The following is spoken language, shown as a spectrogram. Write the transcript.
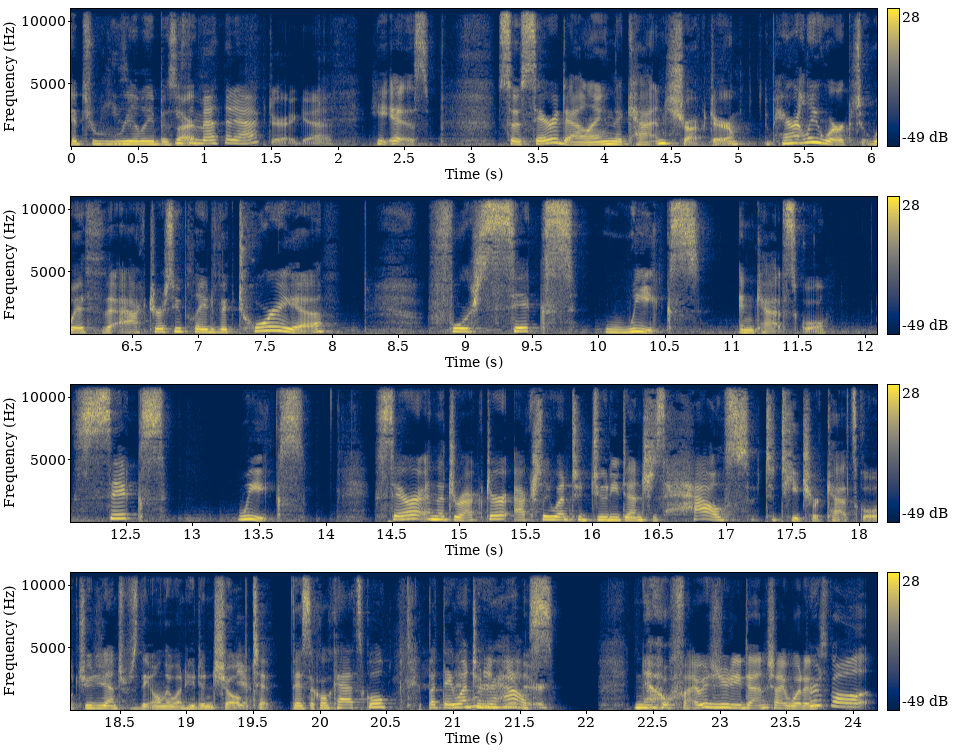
It's He's- really bizarre. He's a method actor, I guess. He is. So Sarah Dowling, the cat instructor, apparently worked with the actress who played Victoria for six weeks in cat school. Six weeks. Sarah and the director actually went to Judi Dench's house to teach her cat school. Judi Dench was the only one who didn't show Yeah. up to physical cat school, but they went to her house. No, if I was Judi Dench, I wouldn't. First of all,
